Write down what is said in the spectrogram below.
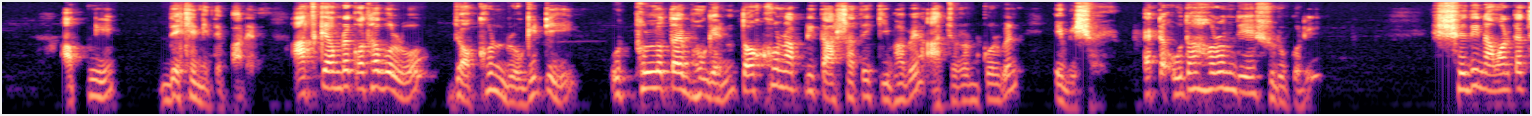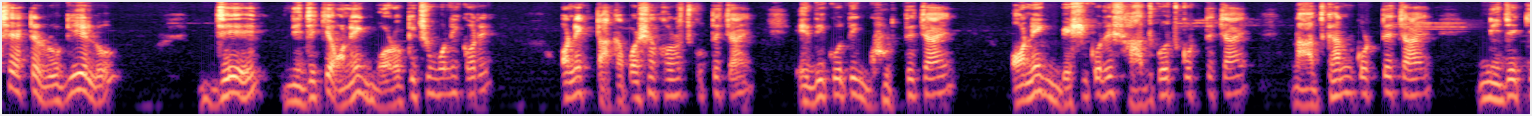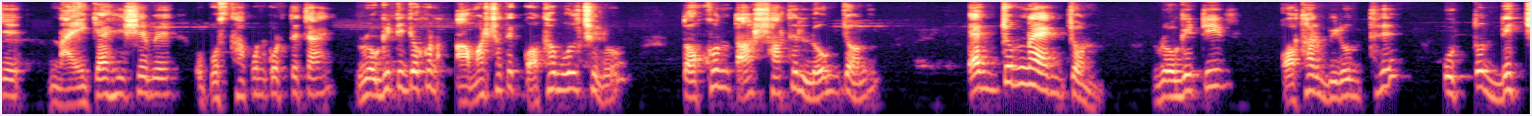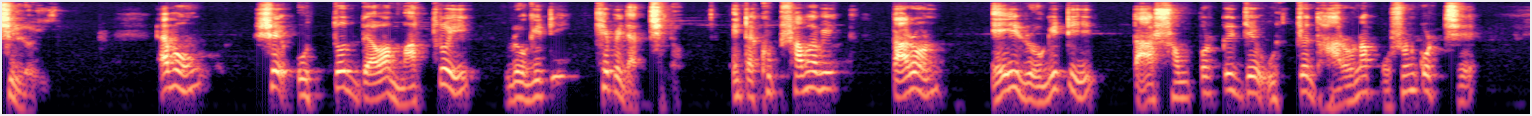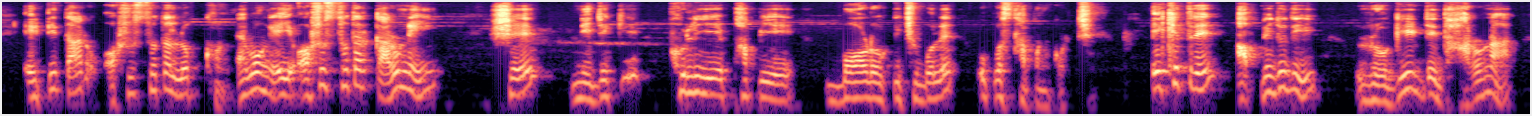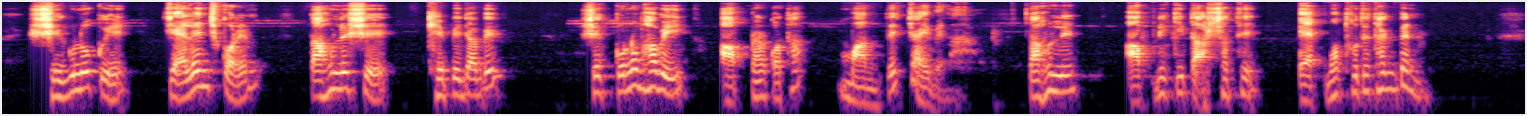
আপনি দেখে নিতে পারেন। আজকে আমরা কথা বলব যখন রোগীটি উৎফুল্লতায় ভোগেন, তখন আপনি তার সাথে কীভাবে আচরণ করবেন এ বিষয়ে। একটা উদাহরণ দিয়ে শুরু করি। সেদিন আমার কাছে একটা রোগী এলো, যে নিজেকে অনেক বড় কিছু মনে করে, অনেক টাকা পয়সা খরচ করতে চায়, এদিক ওদিক ঘুরতে চায় অনেক বেশি করে সাজগোজ করতে চায় নাচ গান করতে চায়, নিজেকে নায়িকা হিসেবে উপস্থাপন করতে চায়। রোগীটি যখন আমার সাথে কথা বলছিল, তখন তার সাথে লোকজন, একজন না একজন, রোগীটির কথার বিরুদ্ধে উত্তর দিচ্ছিলই। এবং সে উত্তর দেওয়া মাত্রই রোগীটি খেপে যাচ্ছিল। এটা খুব স্বাভাবিক। কারণ এই রোগীটি তার সম্পর্কে যে উচ্চ ধারণা পোষণ করছে, এটি তার অসুস্থতার লক্ষণ এবং এই অসুস্থতার কারণেই সে নিজেকে ফুলিয়ে ফাঁপিয়ে বড় কিছু বলে উপস্থাপন করছে। এক্ষেত্রে আপনি যদি রোগীর যে ধারণা, সেগুলোকে চ্যালেঞ্জ করেন, তাহলে সে খেপে যাবে। সে কোনোভাবেই আপনার কথা মানতে চাইবে না। তাহলে আপনি কি তার সাথে একমত হতে থাকবেন?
